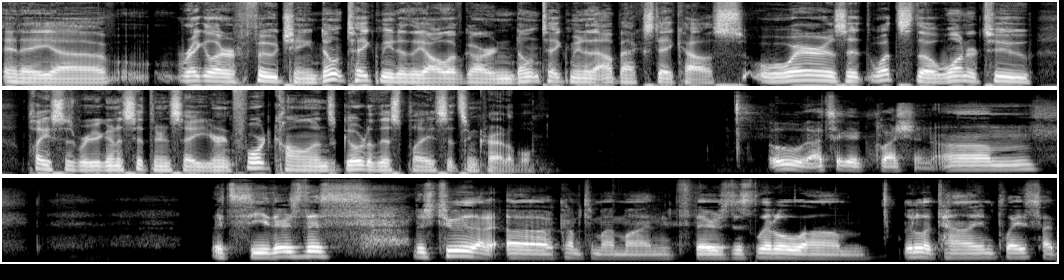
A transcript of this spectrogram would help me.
at a uh, regular food chain. Don't take me to the Olive Garden. Don't take me to the Outback Steakhouse. Where is it? What's the one or two places where you're going to sit there and say you're in Fort Collins? Go to this place. It's incredible. Oh, that's a good question. Um, let's see. There's this. There's two that uh, come to my mind. There's this little um, little Italian place I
